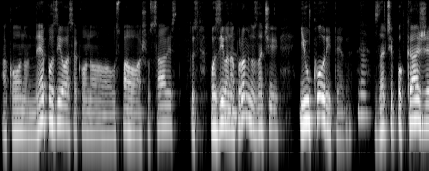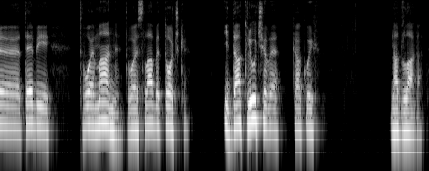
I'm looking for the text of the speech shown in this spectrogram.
Ako ono ne poziva vas, ako ono uspava vašu savjest, to poziva na Da. promjenu, znači i ukori tebe. Da. Znači pokaže tebi tvoje mane, tvoje slabe točke i da ključeve kako ih nadvladati.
